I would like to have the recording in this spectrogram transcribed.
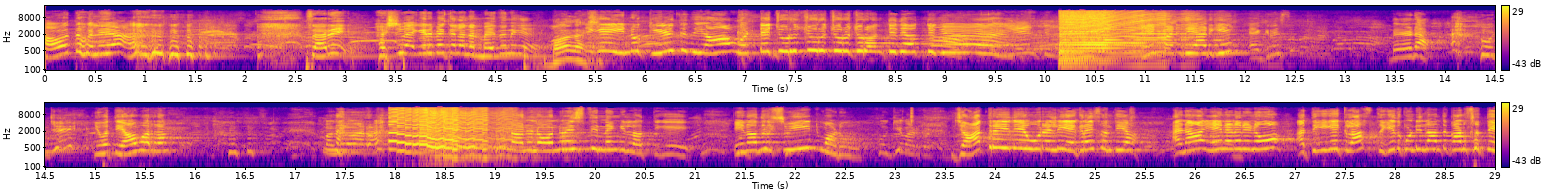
ಹೌದು ಹುಲಿಯ. ಸರಿ ಹಸಿವಾಗಿರ್ಬೇಕಲ್ಲ ನನ್ನ ಮೈದನಿಗೆ. ಇನ್ನು ಕೇಳ್ತಿದ್ಯಾ? ಹೊಟ್ಟೆ ಚುರು ಚುರು ಚುರು ಚುರು ಅಂತಿದೆ ಅತ್ತಿಗೆ ಏನ್ ಮಾಡಿದ್ಯಾ ಅಡ್ಗಿ? ಎಗ್ರೆಸ್ ಬೇಡ. ಹೋಗಿ ಇವತ್ತು ಯಾವ ವಾರ? ಮಂಗಳವಾರ. ನಾನು ನಾನ್ ವೆಜ್ ತಿನ್ನಂಗಿಲ್ಲ ಅತ್ತಿಗೆ ಏನಾದ್ರೂ ಸ್ವೀಟ್ ಮಾಡು. ಹೋಗಿ ಮಾಡ್ಕೊಡ್ತೀನಿ. ಜಾತ್ರೆ ಇದೆ ಊರಲ್ಲಿ. ಅಣ್ಣ ಏನಣ್ಣ ನೀನು? ಅತ್ತಿಗೆಗೆ ಕ್ಲಾಸ್ ತೆಗೆದುಕೊಂಡಿಲ್ಲ ಅಂತ ಕಾಣಿಸುತ್ತೆ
